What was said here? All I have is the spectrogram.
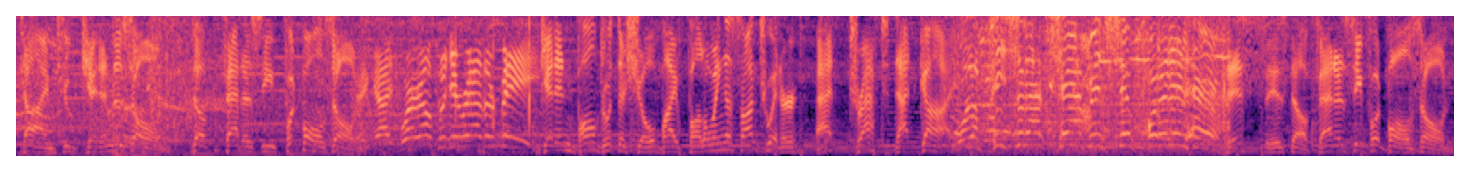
time to get in the zone, the Fantasy Football Zone. Hey guys, where else would you rather be? Get involved with the show by following us on Twitter at DraftThatGuy. Want a piece of that championship? Put it in here. This is the Fantasy Football Zone.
